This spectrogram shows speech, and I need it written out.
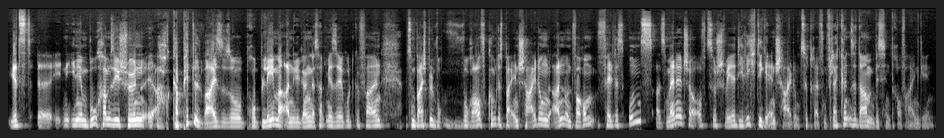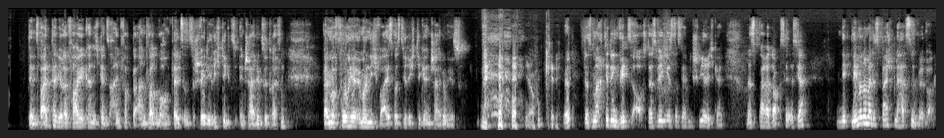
Jetzt, äh, in, Ihrem Buch haben Sie schön äh, auch kapitelweise so Probleme angegangen, das hat mir sehr gut gefallen. Zum Beispiel, worauf kommt es bei Entscheidungen an und warum fällt es uns als Manager oft so schwer, die richtige Entscheidung zu treffen? Vielleicht könnten Sie da ein bisschen drauf eingehen. Den zweiten Teil Ihrer Frage kann ich ganz einfach beantworten. Warum fällt es uns so schwer, die richtige Entscheidung zu treffen? Weil man vorher immer nicht weiß, was die richtige Entscheidung ist. ja, okay. Das macht ja den Witz aus. Deswegen ist das ja die Schwierigkeit. Und das Paradoxe ist ja, ne, nehmen wir nochmal das Beispiel Hudson River.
